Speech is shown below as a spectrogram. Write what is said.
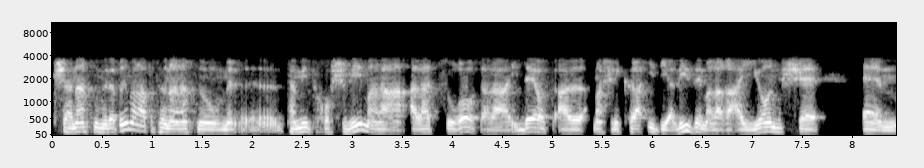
כשאנחנו מדברים על אפלטון, אנחנו תמיד חושבים על, ה, על הצורות, על האידאות, על מה שנקרא אידיאליזם, על הרעיון ש, אמ,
